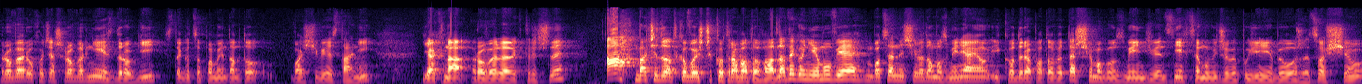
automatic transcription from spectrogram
roweru, chociaż rower nie jest drogi. Z tego co pamiętam, to właściwie jest tani, jak na rower elektryczny. A macie dodatkowo jeszcze kod rabatowy. A dlatego nie mówię, bo ceny się wiadomo zmieniają i kody rabatowe też się mogą zmienić, więc nie chcę mówić, żeby później nie było, że coś się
